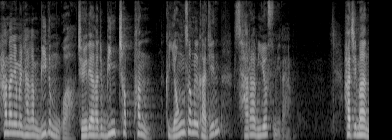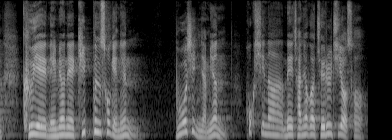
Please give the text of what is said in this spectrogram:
하나님을 향한 믿음과 죄에 대한 아주 민첩한 그 영성을 가진 사람이었습니다. 하지만 그의 내면의 깊은 속에는 무엇이 있냐면 혹시나 내 자녀가 죄를 지어서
